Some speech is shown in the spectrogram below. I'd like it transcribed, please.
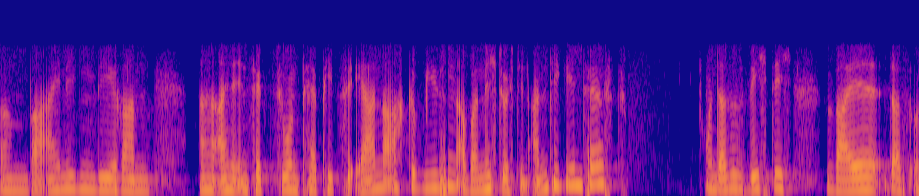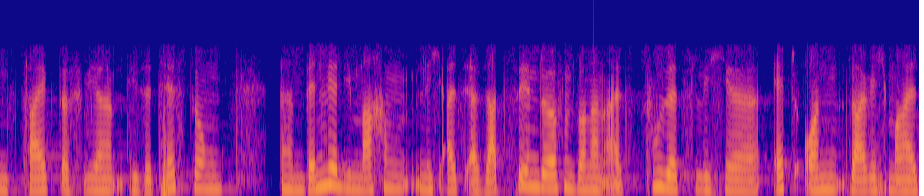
ähm, bei einigen Lehrern äh, eine Infektion per PCR nachgewiesen, aber nicht durch den Antigentest. Und das ist wichtig, weil das uns zeigt, dass wir diese Testung, ähm, wenn wir die machen, nicht als Ersatz sehen dürfen, sondern als zusätzliche Add-on, sage ich mal,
